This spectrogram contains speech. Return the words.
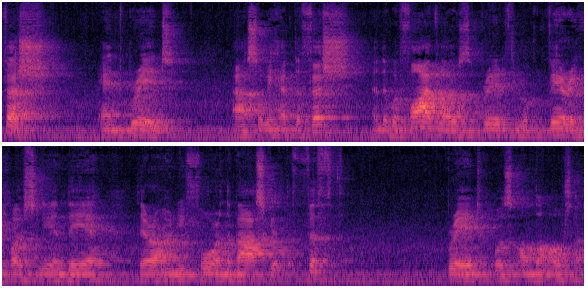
fish and bread. Uh, so we have the fish, and there were five loaves of bread. If you look very closely in there, there are only four in the basket. The fifth bread was on the altar.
